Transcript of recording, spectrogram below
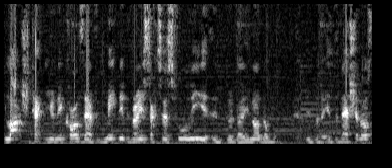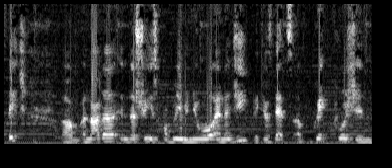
large tech unicorns that have made it very successfully into the you know the into the international stage. Um, another industry is probably renewable energy because that's a great push in,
